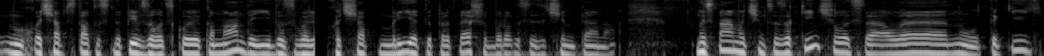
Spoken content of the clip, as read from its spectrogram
ну, хоча б статус напівзаводської команди їй дозволяє хоча б мріяти про те, щоб боротися за чемпіонат. Ми знаємо, чим це закінчилося, але ну, такий.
